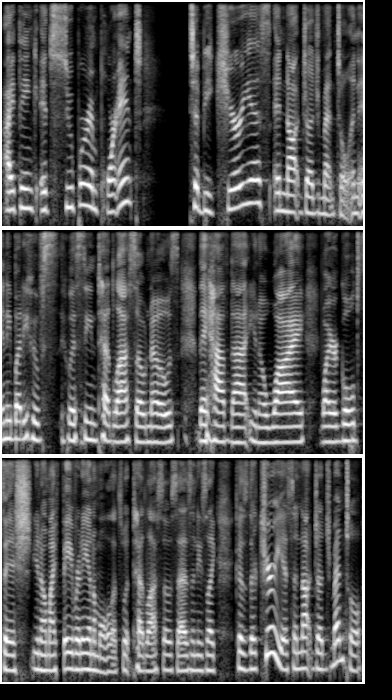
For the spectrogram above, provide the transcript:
I think it's super important to be curious and not judgmental. And anybody who's who has seen Ted Lasso knows they have that, you know, why why are goldfish, you know, my favorite animal? That's what Ted Lasso says and he's like cuz they're curious and not judgmental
